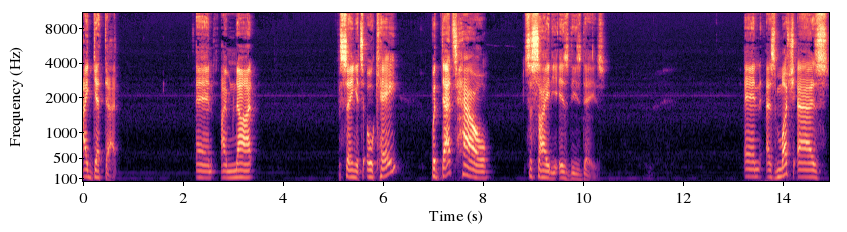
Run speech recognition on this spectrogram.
I get that. And I'm not saying it's okay, but that's how society is these days. And as much as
